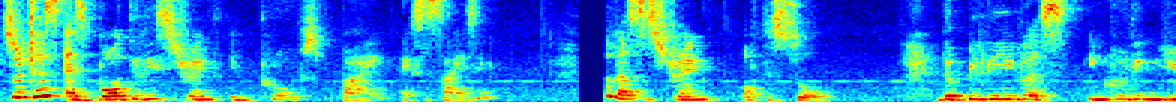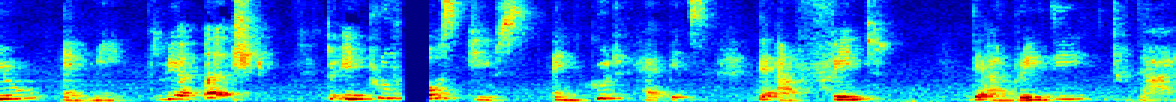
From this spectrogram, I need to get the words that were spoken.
So just as bodily strength improves by exercising, so does the strength of the soul. The believers, including you and me, we are urged to improve those gifts and good habits that are faint, that are ready to die,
